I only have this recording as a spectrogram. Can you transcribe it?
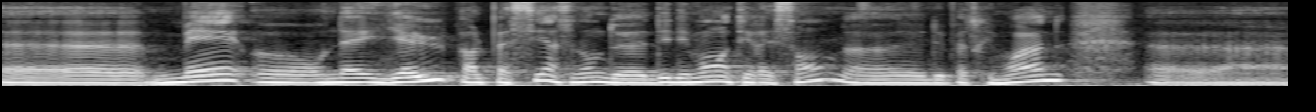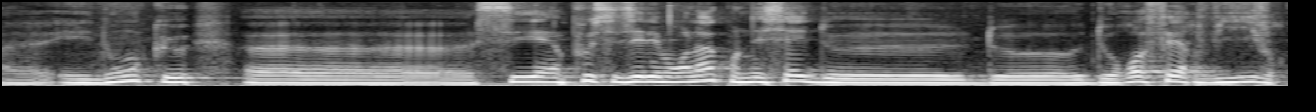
Euh, mais euh, il y a eu par le passé un certain nombre d'éléments intéressants euh, de patrimoine. et donc, c'est un peu ces éléments-là qu'on essaye de, refaire vivre,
